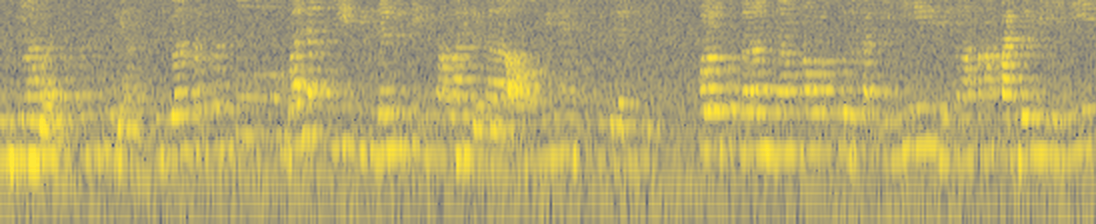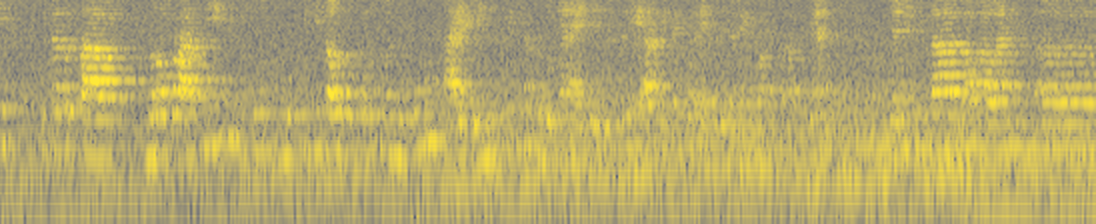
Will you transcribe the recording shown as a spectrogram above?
tujuan Tujuan. tertentu ya tujuan tertentu banyak sih visi dan misi dan kita misi. omonginnya visi, dan misi kalau untuk dalam jangka waktu dekat ini di tengah-tengah pandemi ini kita tetap beroperasi itu bukti kita untuk terus mendukung AEC Industri kita sebutnya AEC Industri Architecture Engineering jadi kita bakalan eh,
